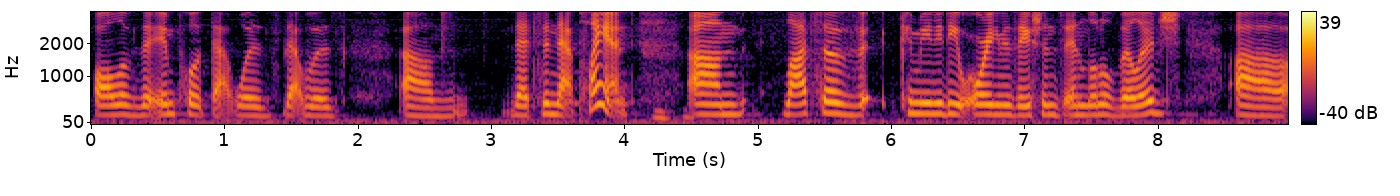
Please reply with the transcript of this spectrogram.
all of the input that was that was um, that's in that plan. Mm-hmm. Um, lots of community organizations in Little Village uh,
